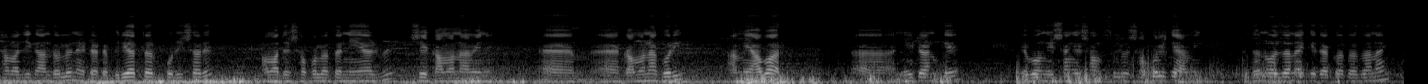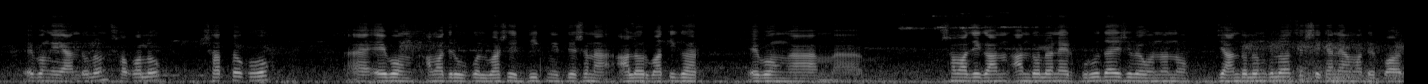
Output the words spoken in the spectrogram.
সামাজিক আন্দোলন, এটা একটা বৃহত্তর পরিসরে আমাদের সফলতা নিয়ে আসবে, সে কামনা আমি কামনা করি। আমি আবার নিউটনকে এবং এর সঙ্গে সংশ্লিষ্ট সকলকে আমি ধন্যবাদ জানাই, কৃতজ্ঞতা জানাই এবং এই আন্দোলন সফল হোক, সার্থক হোক এবং আমাদের উপকূলবাসীর দিক নির্দেশনা, আলোর বাতিঘর এবং সামাজিক আন- আন্দোলনের পুরোদা হিসেবে অন্যান্য যে আন্দোলনগুলো আছে, সেখানে আমাদের পথ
